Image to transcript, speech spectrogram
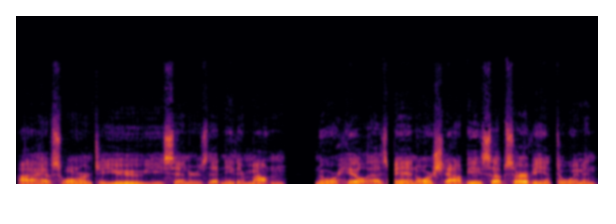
I have sworn to you, ye sinners, that neither mountain nor hill has been or shall be subservient to women.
